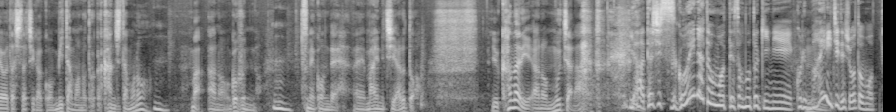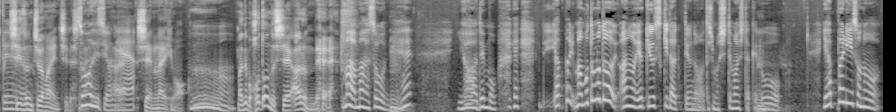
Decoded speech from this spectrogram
えー私たちがこう見たものとか感じたものを、まあ、あの5分のうん。詰め込んで、えー毎日やるというかなりあの無茶な。いや私すごいなと思ってその時に。これ毎日でしょ、と思って。シーズン中は毎日ですね。そうですよね。はい。試合のない日も、うん。まあ、でもほとんど試合あるんで。まあまあそうね、いやでもえやっぱりもともと野球好きだっていうのは私も知ってましたけど、やっぱりその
